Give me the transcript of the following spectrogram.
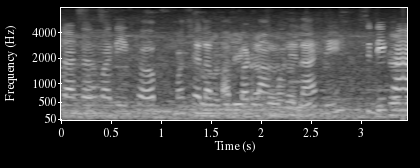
स्टार्टरमध्ये इथं मसाला पापड मागवलेला आहे. सिद्धी खा.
